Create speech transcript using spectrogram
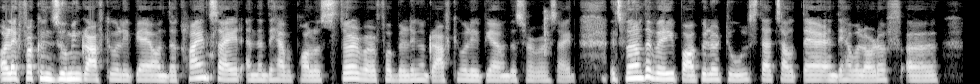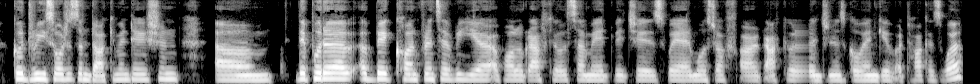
or like for consuming GraphQL API on the client side, and then they have Apollo Server for building a GraphQL API on the server side. It's one of the very popular tools that's out there, and they have a lot of uh, good resources and documentation. Um, they put a, a big conference every year, Apollo GraphQL Summit, which is where most of our GraphQL engineers go and give a talk as well.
